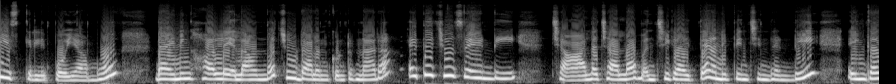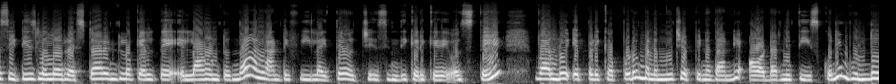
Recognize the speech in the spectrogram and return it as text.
తీసుకెళ్ళిపోయాము. డైనింగ్ హాల్ ఎలా ఉందో చూడాలనుకుంటున్నారా? అయితే చూసేయండి. చాలా చాలా మంచిగా అయితే అనిపించిందండి. ఇంకా సిటీస్లలో రెస్టారెంట్లోకి వెళ్తే ఎలా ఉంటుందో అలాంటి ఫీల్ అయితే వచ్చేసింది ఇక్కడికి వస్తే. వాళ్ళు ఎప్పటికప్పుడు మనము చెప్పిన దాన్ని ఆర్డర్ని తీసుకొని ముందు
